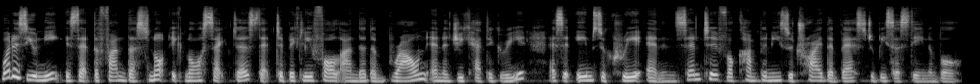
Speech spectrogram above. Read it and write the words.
What is unique is that the fund does not ignore sectors that typically fall under the brown energy category, as it aims to create an incentive for companies to try their best to be sustainable.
